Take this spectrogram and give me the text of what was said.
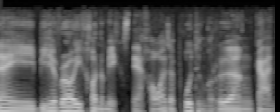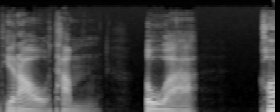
ใน behavioral economics เนี่ยเขาก็จะพูดถึงเรื่องการที่เราทำตัว ข้อ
